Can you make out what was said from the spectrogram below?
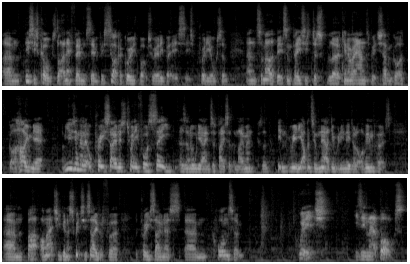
Um, this is cool. It's like an FM synth. It's like a groove box really, but it's it's pretty awesome. And some other bits and pieces just lurking around, which haven't got a, got a home yet. I'm using a little PreSonus 24C as an audio interface at the moment because I didn't really, up until now, I didn't really need a lot of inputs. Um, but I'm actually going to switch this over for the PreSonus um, Quantum, which is in that box.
